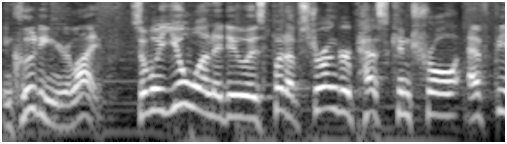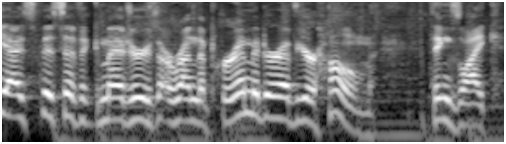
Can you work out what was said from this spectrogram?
including your life. So what you'll want to do is put up stronger pest control FBI specific measures around the perimeter of your home. Things like,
